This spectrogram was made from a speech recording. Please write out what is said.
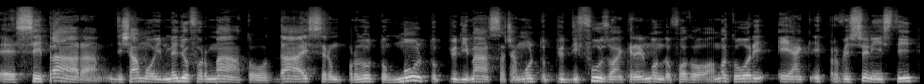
eh, separa diciamo, il medio formato da essere un prodotto molto più di massa, cioè molto più diffuso anche nel mondo foto amatori e anche e professionisti,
